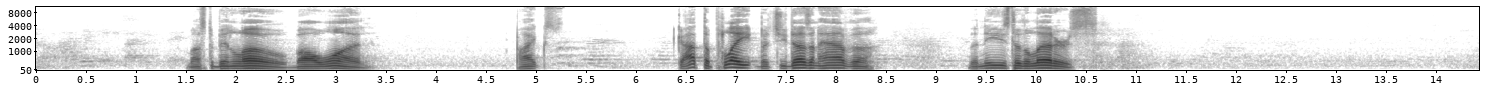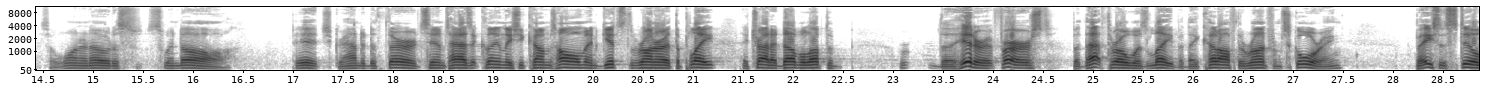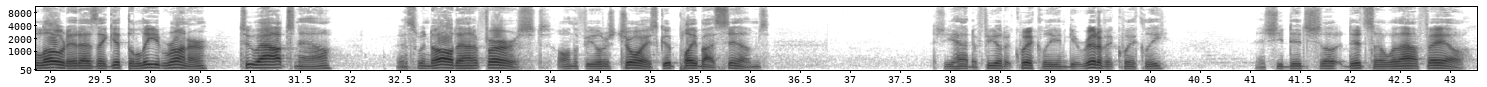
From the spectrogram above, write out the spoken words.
Must have been low. Ball one. Pike's got the plate, but she doesn't have the the knees to the letters. So 1 and 0 to Swindall. Pitch grounded to third. Sims has it cleanly. She comes home and gets the runner at the plate. They try to double up the the hitter at first, but that throw was late. But they cut off the run from scoring. Base is still loaded as they get the lead runner. Two outs now. And Swindall down at first on the fielder's choice. Good play by Sims. She had to field it quickly and get rid of it quickly, and she did so, did so without fail.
